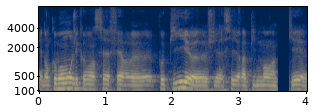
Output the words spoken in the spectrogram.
Et donc au moment où j'ai commencé à faire euh, Poppy, euh, je l'ai assez rapidement impliqué. Euh,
